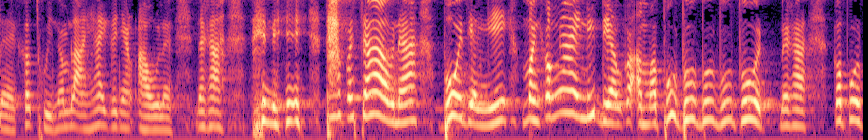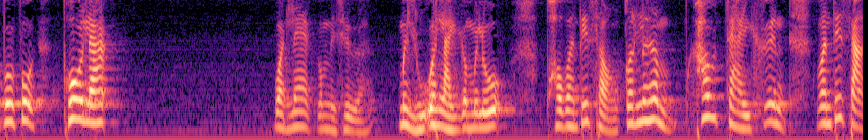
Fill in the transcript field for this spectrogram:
เลยเขาถุยน้ำลายให้ก็ยังเอาเลยนะคะทีนี้ถ้าพระเจ้านะ พูดอย่างนี้มันก็ง่ายนิดเดียวก็เอามาพูดพูดพูดพูดพูดนะคะ ก็พูดพูดพูดพูดละวันแรกก็ไม่เชื่อ ไม่รู้อะไรก็ไม่รู้ พอวันที่สองก็เริ่มเข้าใจขึ้น วันที่สาม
